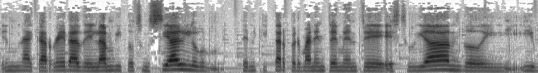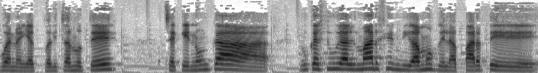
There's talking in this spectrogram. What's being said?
una carrera del ámbito social, tenés que estar permanentemente estudiando y, bueno, y actualizándote. O sea que nunca, nunca estuve al margen, digamos, de la parte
